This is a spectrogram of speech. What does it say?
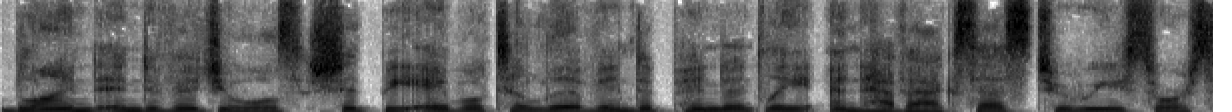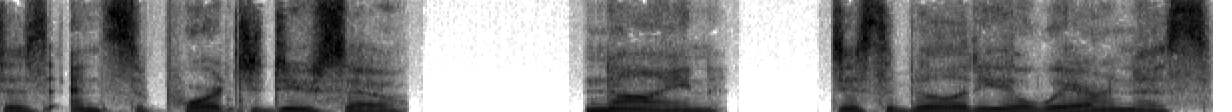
blind individuals should be able to live independently and have access to resources and support to do so. 9. Disability awareness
